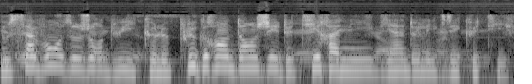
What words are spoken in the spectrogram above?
Nous savons aujourd'hui que le plus grand danger de tyrannie vient de l'exécutif.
